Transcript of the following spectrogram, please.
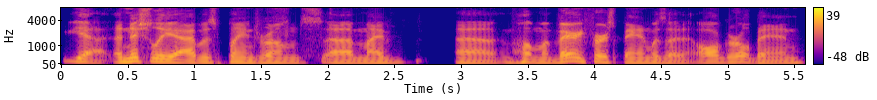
yeah. Initially, I was playing drums. Uh, my uh, well, my very first band was an all girl band,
